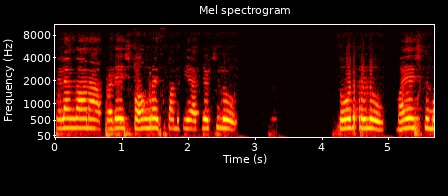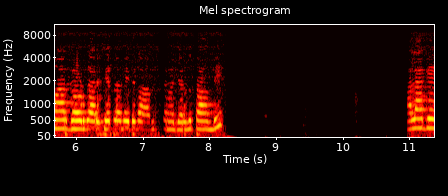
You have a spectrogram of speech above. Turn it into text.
తెలంగాణ ప్రదేశ్ కాంగ్రెస్ కమిటీ అధ్యక్షులు సోదరులు మహేష్ కుమార్ గౌడ్ గారి చేతుల మీదుగా ఆవిష్కరణ జరుగుతూ ఉంది. అలాగే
